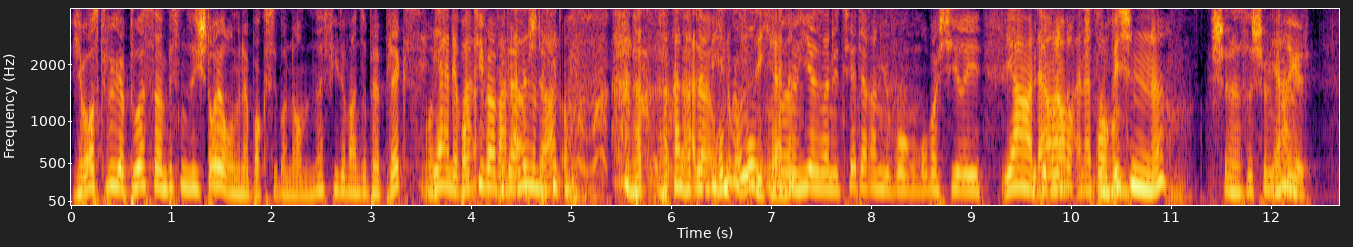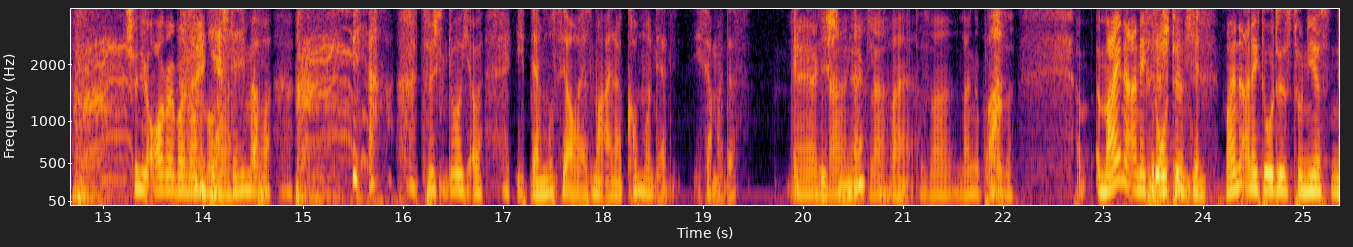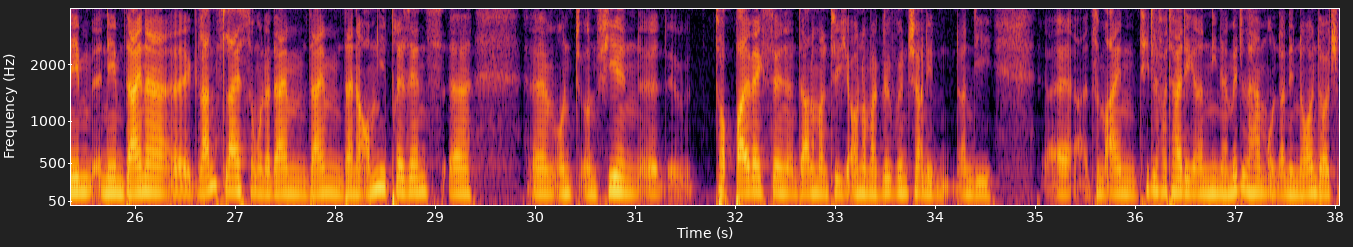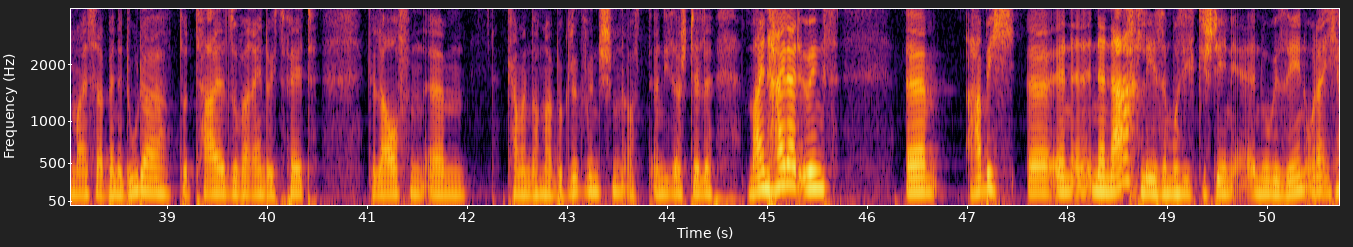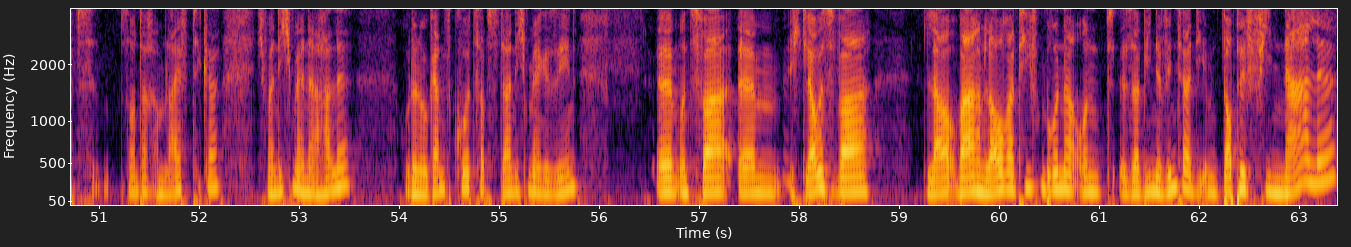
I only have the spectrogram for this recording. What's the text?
ich habe auch das Gefühl gehabt, du hast da ein bisschen die Steuerung in der Box übernommen, ne? Viele waren so perplex und ja, der war, Botti war waren wieder am Start und hat, hat, hat da rumgewunken, unsicher, ne? äh, hier Sanitäter rangewunken, Oberschiri. ja, mit da war noch einer gesprochen. zum Wischen, ne? Schön, hast du schön Ja. geregelt. Schön die Orga übernommen. Ja, stell dir mal vor. ja, zwischendurch, aber ich, dann muss ja auch erstmal einer kommen und der, ich sag mal, das Ja, ja, wegwischen, klar, ne? ja, klar. Das war, Das war lange Pause. Ähm, Meine Anekdote, meine Anekdote des Turniers neben, neben deiner äh, Glanzleistung oder deinem, deinem, deiner Omnipräsenz äh, ähm, und, und vielen äh, Top-Ballwechseln, da nochmal natürlich auch nochmal Glückwünsche an die, an die äh, zum einen Titelverteidigerin Nina Mittelham und an den neuen deutschen Meister Benne Duda, total souverän durchs Feld gelaufen. Ähm, kann man nochmal beglückwünschen auf, an dieser Stelle. Mein Highlight übrigens ähm, habe ich äh, in, in der Nachlese, muss ich gestehen, äh, nur gesehen. Oder ich habe es Sonntag am Live-Ticker. Ich war nicht mehr in der Halle oder nur ganz kurz, habe es da nicht mehr gesehen. Ähm, und zwar, ähm, ich glaube, es war, Lau waren Laura Tiefenbrunner und äh, Sabine Winter, die im Doppelfinale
